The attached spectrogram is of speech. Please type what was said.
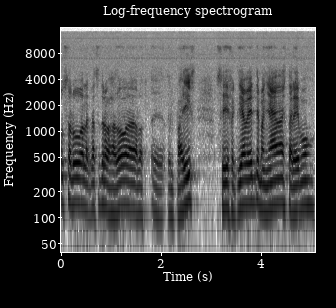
Un saludo a la clase trabajadora eh, del país. Sí, efectivamente, mañana estaremos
